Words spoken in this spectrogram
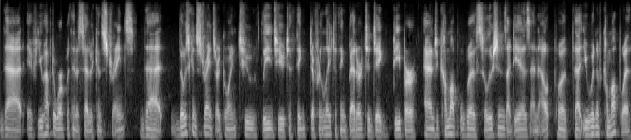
that if you have to work within a set of constraints, that those constraints are going to lead you to think differently, to think better, to dig deeper, and to come up with solutions, ideas, and output that you wouldn't have come up with.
